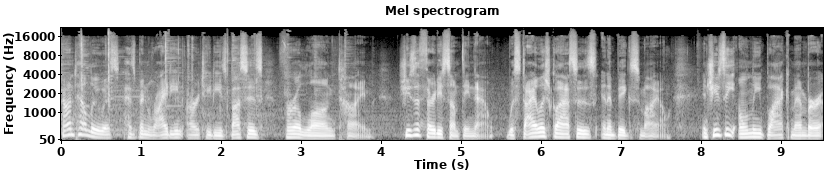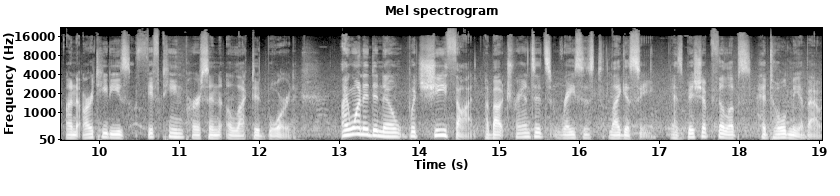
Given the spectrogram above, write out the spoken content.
Shontel Lewis has been riding RTD's buses for a long time. She's a 30 something now, with stylish glasses and a big smile. And she's the only black member on RTD's 15 person elected board. I wanted to know what she thought about transit's racist legacy, as Bishop Phillips had told me about.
